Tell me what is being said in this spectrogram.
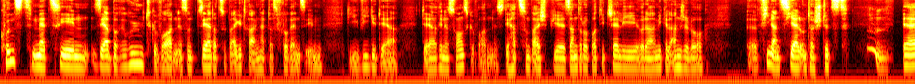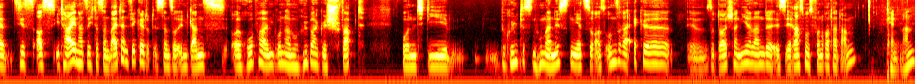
Kunstmäzen sehr berühmt geworden ist und sehr dazu beigetragen hat, dass Florenz eben die Wiege der, der Renaissance geworden ist. Der hat zum Beispiel Sandro Botticelli oder Michelangelo äh, finanziell unterstützt. Hm. Äh, aus Italien hat sich das dann weiterentwickelt und ist dann so in ganz Europa im Grunde genommen rübergeschwappt. Und die berühmtesten Humanisten jetzt so aus unserer Ecke, äh, so Deutschland, Niederlande, ist Erasmus von Rotterdam. Kennt man.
